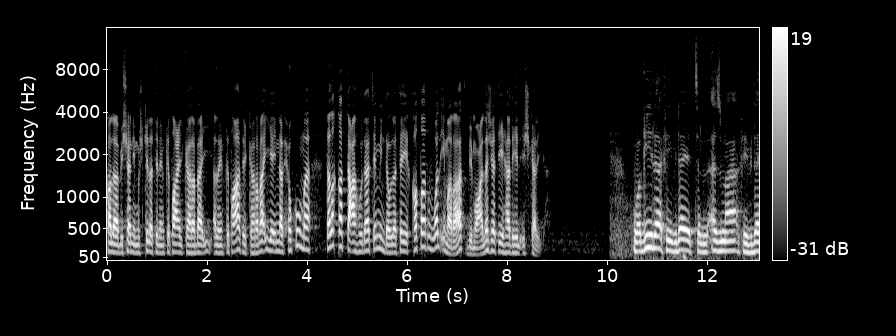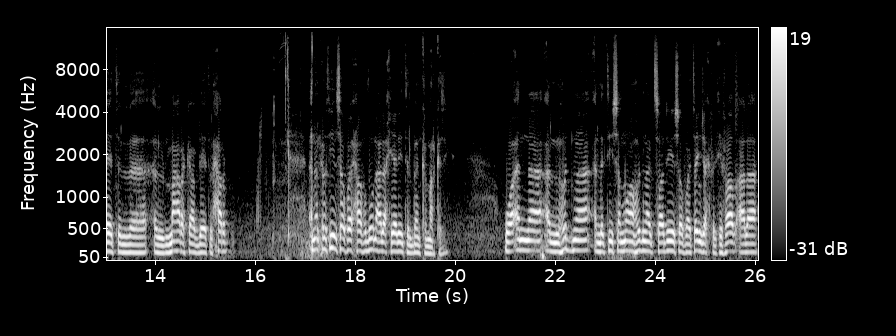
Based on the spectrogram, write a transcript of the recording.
قال بشأن مشكلة الانقطاع الكهربائي الانقطاعات الكهربائية إن الحكومة تلقت تعهدات من دولتي قطر والإمارات بمعالجة هذه الإشكالية. وقيل في بداية الأزمة في بداية المعركة بداية الحرب أن الحوثيين سوف يحافظون على حيادية البنك المركزي. وأن الهدنة التي سموها هدنة اقتصادية سوف تنجح في الحفاظ على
